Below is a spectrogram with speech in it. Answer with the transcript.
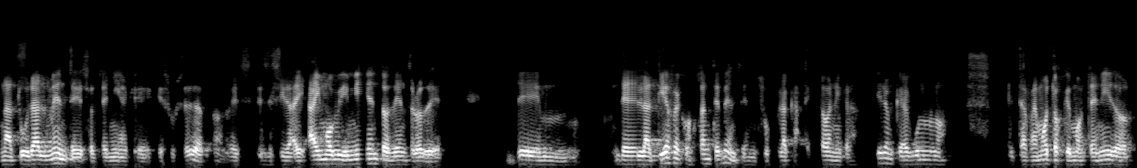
Naturalmente eso tenía que, suceder. Es, decir, hay, movimientos dentro de, de, de, la Tierra constantemente en sus placas tectónicas. Vieron que algunos terremotos que hemos tenido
